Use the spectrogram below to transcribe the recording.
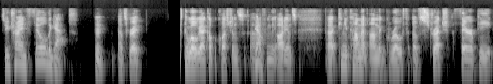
So you try and fill the gaps. That's great. Well, we got a couple questions uh, Yeah. from the audience. Uh, can you comment on the growth of stretch therapy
